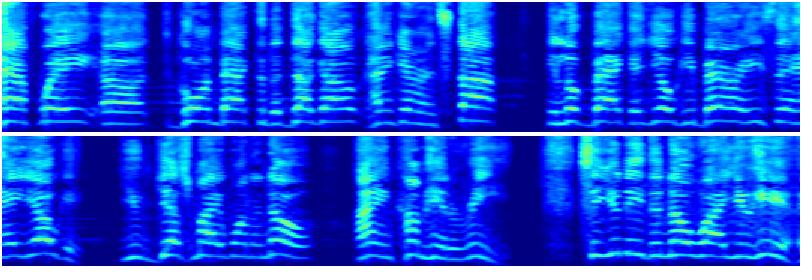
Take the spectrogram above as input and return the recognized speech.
Halfway uh, going back to the dugout, Hank Aaron stopped. He looked back at Yogi Berra. He said, Hey, Yogi, you just might want to know I ain't come here to read. See, you need to know why you're here.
